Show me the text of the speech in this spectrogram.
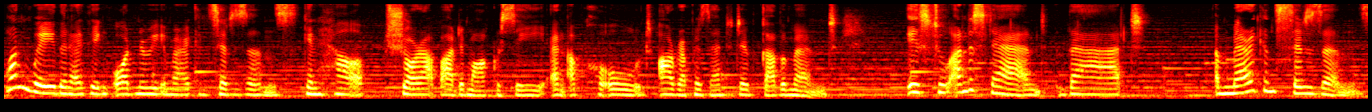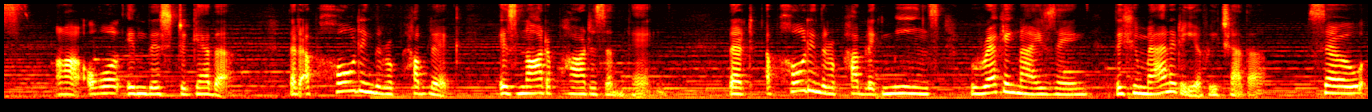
One way that I think ordinary American citizens can help shore up our democracy and uphold our representative government is to understand that American citizens are all in this together, that upholding the republic is not a partisan thing, that upholding the republic means recognizing the humanity of each other. So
